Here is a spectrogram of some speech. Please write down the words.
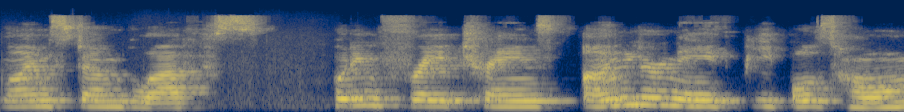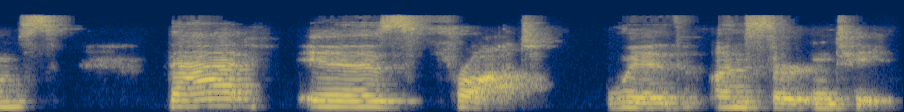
Limestone Bluffs, putting freight trains underneath people's homes, that is fraught with uncertainty.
